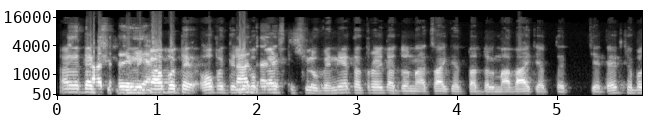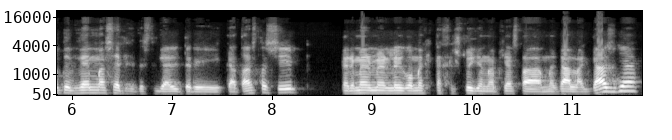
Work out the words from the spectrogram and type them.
Αλλά εντάξει, Άντε, γενικά όποτε, όποτε λίγο Άντε, πάει ρε. στη Σλοβενία τα τρώει τα ντονατσάκια, του, τα ντολμαδάκια του και τέτοια, οπότε δεν μας έρχεται στην καλύτερη κατάσταση. Περιμένουμε λίγο μέχρι τα Χριστούγεννα πια στα μεγάλα γκάζια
